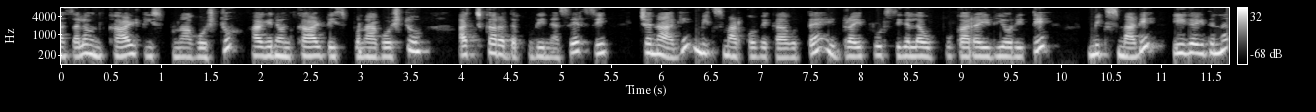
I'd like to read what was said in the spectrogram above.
ಮಸಾಲ ಒಂದು ಕಾಲ್ ಟೀ ಸ್ಪೂನ್ ಆಗುವಷ್ಟು ಹಾಗೇನೆ ಒಂದು ಕಾಲ್ ಟೀ ಸ್ಪೂನ್ ಆಗುವಷ್ಟು ಅಚ್ಕಾರದ ಪುಡಿನ ಸೇರಿಸಿ ಚೆನ್ನಾಗಿ ಮಿಕ್ಸ್ ಮಾಡ್ಕೋಬೇಕಾಗುತ್ತೆ. ಈ ಡ್ರೈ ಫ್ರೂಟ್ಸಿಗೆಲ್ಲ ಉಪ್ಪು, ಖಾರ ಹಿಡಿಯೋ ರೀತಿ ಮಿಕ್ಸ್ ಮಾಡಿ ಈಗ ಇದನ್ನ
